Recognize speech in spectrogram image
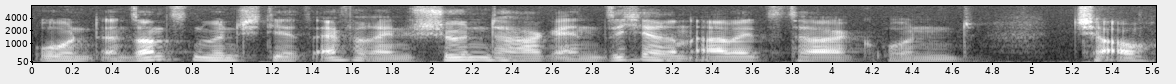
Und ansonsten wünsche ich dir jetzt einfach einen schönen Tag, einen sicheren Arbeitstag und ciao.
